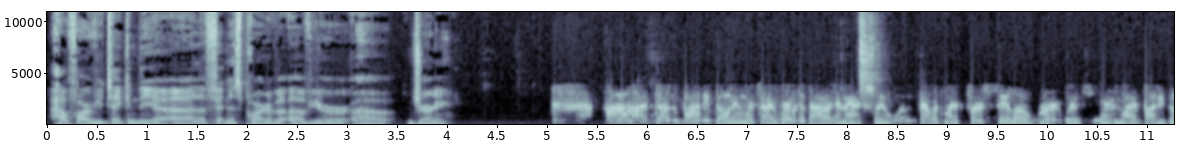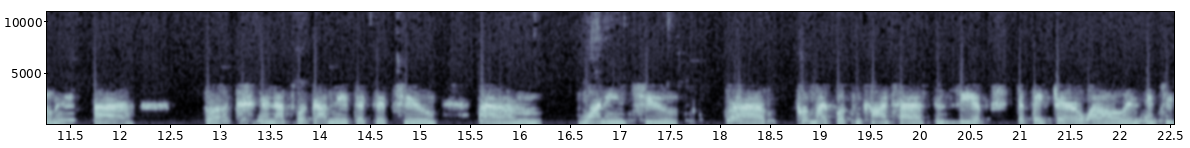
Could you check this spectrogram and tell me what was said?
How far have you taken the uh, uh, the fitness part of of your uh, journey? Uh, I've done bodybuilding, which I wrote about, and actually that was my first Selah award was in my bodybuilding uh, book, and that's what got me addicted to um, wanting to uh, put my book in contest and see if, if they fare well and, and to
